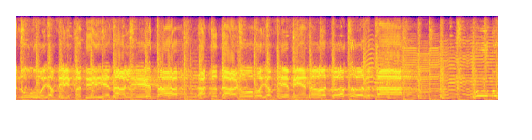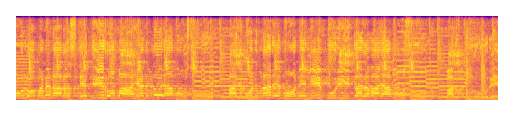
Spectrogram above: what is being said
હકનું અમે કદી ના લેતા. રાત દાડો હોય અમે મહેનત કરતા. ઓ બહુ લોબણ ના રોમા હેડ તો આવું છું. મારી મોન તારે મોનેલી પૂરી કરવા આવું છું. મારું પૂરું રે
